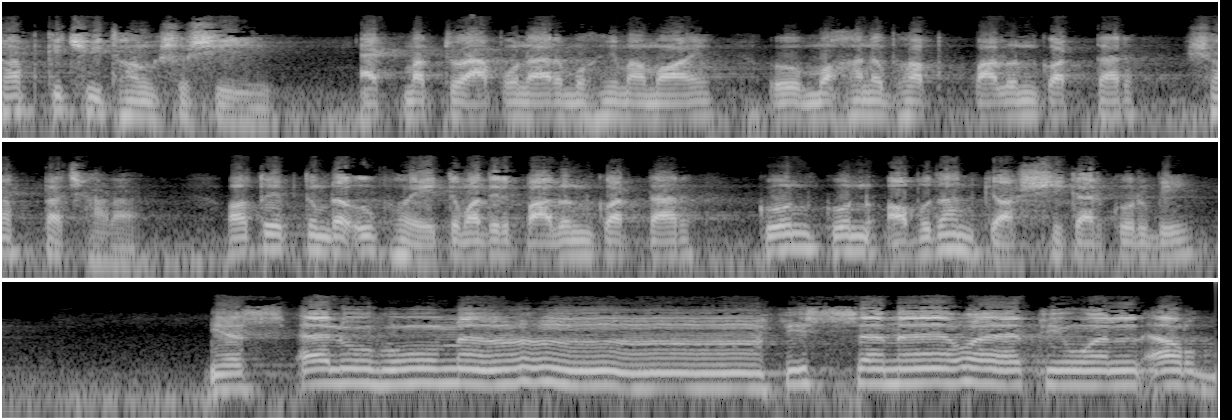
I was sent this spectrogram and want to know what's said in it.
সবকিছুই ধ্বংসশীল একমাত্র আপনার মহিমাময় ও মহানুভব পালনকর্তার সত্তা ছাড়া অতএব তোমরা উভয়ে তোমাদের পালনকর্তার কোন কোন অবদানকে অস্বীকার করবে يسأله من في السماوات والأرض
